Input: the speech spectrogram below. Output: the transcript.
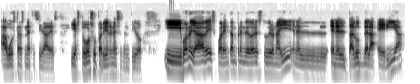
a vuestras necesidades. Y estuvo súper bien en ese sentido. Y bueno, ya veis, 40 emprendedores estuvieron ahí en el, en el talud de la hería,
